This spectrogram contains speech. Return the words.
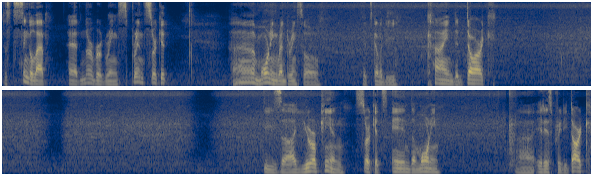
Just single lap at Nürburgring Sprint Circuit. Uh, morning rendering, so it's gonna be kinda dark. These uh, European circuits in the morning. Uh, it is pretty dark.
